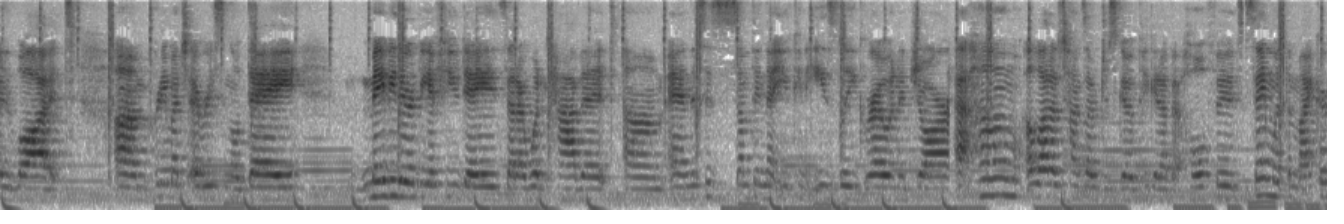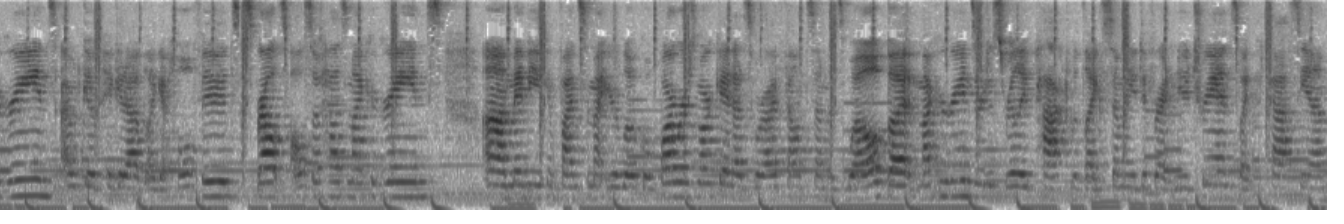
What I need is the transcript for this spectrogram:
a lot, um, pretty much every single day maybe there would be a few days that I wouldn't have it. Um, and this is something that you can easily grow in a jar. At home, a lot of times I would just go pick it up at Whole Foods. Same with the microgreens, I would go pick it up like at Whole Foods. Sprouts also has microgreens. Um, maybe you can find some at your local farmer's market. That's where I found some as well. But microgreens are just really packed with like so many different nutrients like potassium,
